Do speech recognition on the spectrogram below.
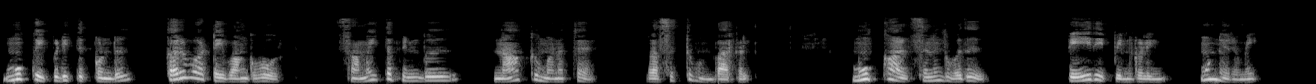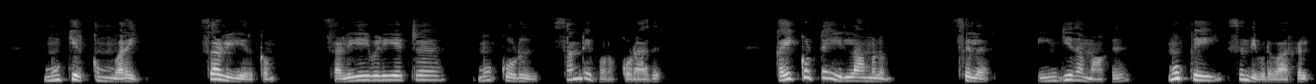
மூக்கை பிடித்துக் கொண்டு கருவாட்டை வாங்குவோர் சமைத்த பின்பு நாக்கு மணக்க ரசித்து உண்பார்கள். மூக்கால் சினுங்குவது பேதை பெண்களின் முன்னுரிமை. மூக்கிற்கும் வரை சளி இருக்கும். சளியை வெளியேற்ற மூக்கோடு சண்டை போடக்கூடாது. கைக்கொட்டை இல்லாமலும் சிலர் இங்கிதமாக மூக்கை சிந்திவிடுவார்கள்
